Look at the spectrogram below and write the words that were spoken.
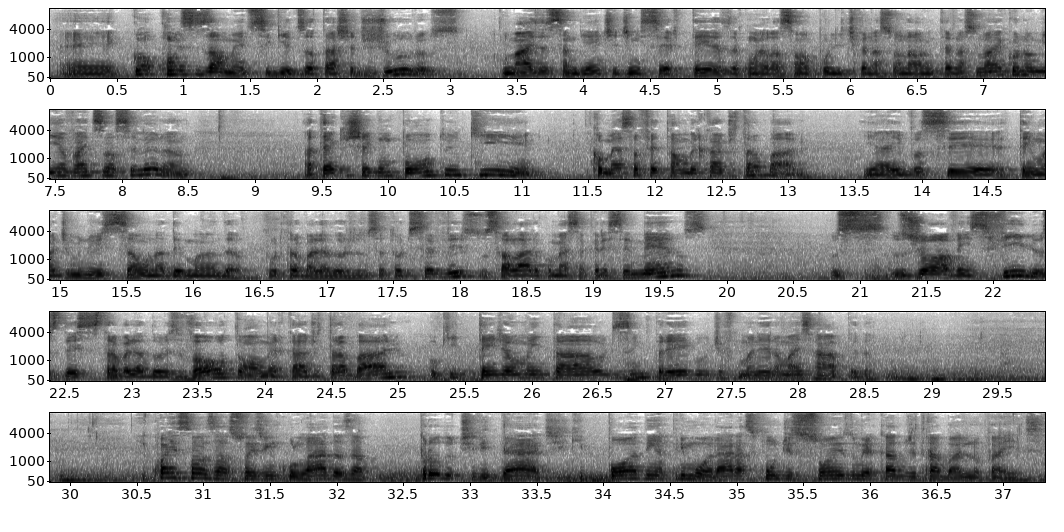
É, com, com, esses aumentos seguidos à taxa de juros, mais esse ambiente de incerteza com relação à política nacional e internacional, a economia vai desacelerando. Até que chega um ponto em que começa a afetar o mercado de trabalho. E aí você tem uma diminuição na demanda por trabalhadores no setor de serviços, o salário começa a crescer menos, os, os, jovens filhos desses trabalhadores voltam ao mercado de trabalho, o que tende a aumentar o desemprego de maneira mais rápida. E quais são as ações vinculadas à produtividade que podem aprimorar as condições do mercado de trabalho no país?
